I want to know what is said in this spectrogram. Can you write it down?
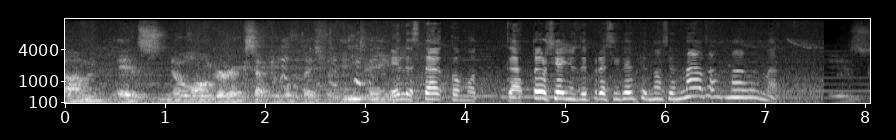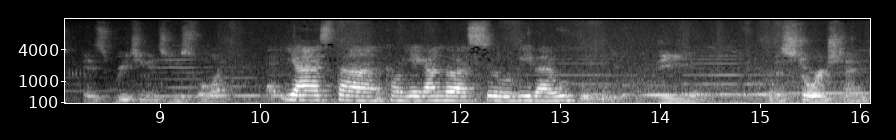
um, it's no longer acceptable place for intake. Él está como 14 años de presidente, no hace nada, nada, nada. Is reaching its useful life. Ya está como llegando a su vida útil. The the storage tank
